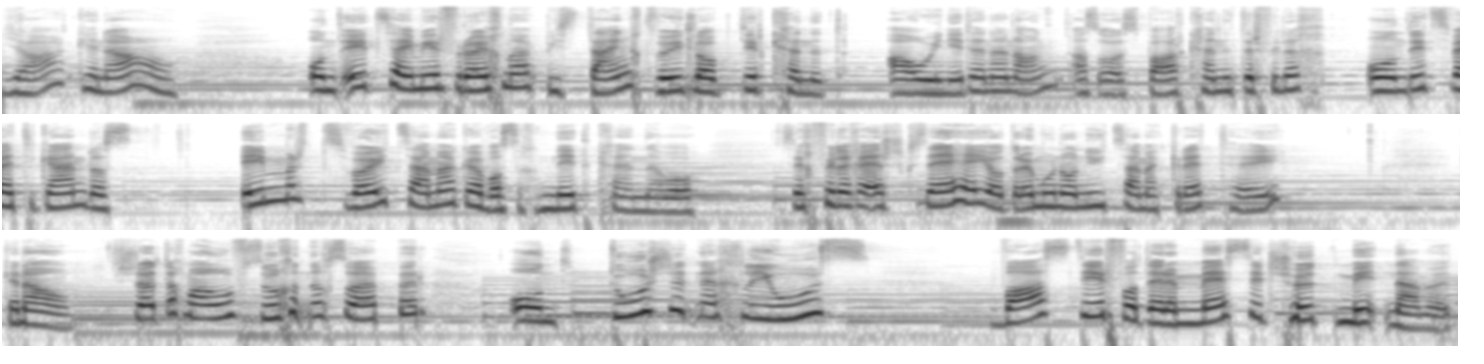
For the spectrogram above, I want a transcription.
Ja, genau. Und jetzt haben wir für euch noch etwas gedacht, weil ich glaube, ihr kennt alle nicht aneinander. Also ein paar kennt ihr vielleicht. Und jetzt möchte ich gerne, dass immer zwei zusammengehen, die sich nicht kennen, die sich vielleicht erst gesehen haben oder immer noch nicht zusammen geredet haben. Genau. Stellt doch mal auf, sucht nach so jemanden und tauscht ein bisschen aus, was ihr von dieser Message heute mitnehmt.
